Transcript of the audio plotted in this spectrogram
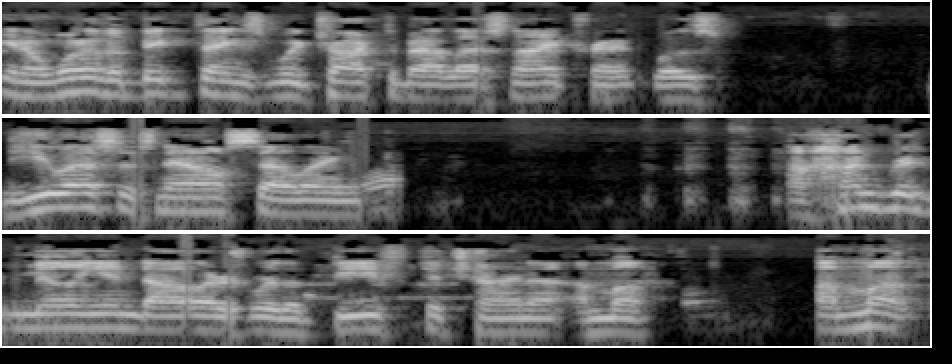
you know, one of the big things we talked about last night, Trent, was the U.S. is now selling a hundred million dollars worth of beef to China a month a month.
